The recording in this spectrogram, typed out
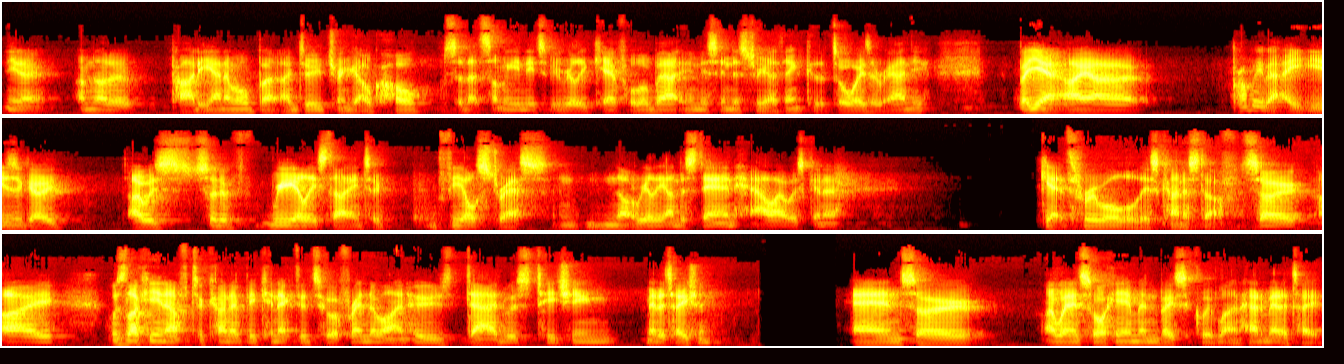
You know, I'm not a party animal, but I do drink alcohol, so that's something you need to be really careful about in this industry, I think, because it's always around you. But yeah, I uh, probably about eight years ago, I was sort of really starting to feel stress and not really understand how I was going to get through all of this kind of stuff. So I was lucky enough to kind of be connected to a friend of mine whose dad was teaching meditation. And so I went and saw him and basically learned how to meditate.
